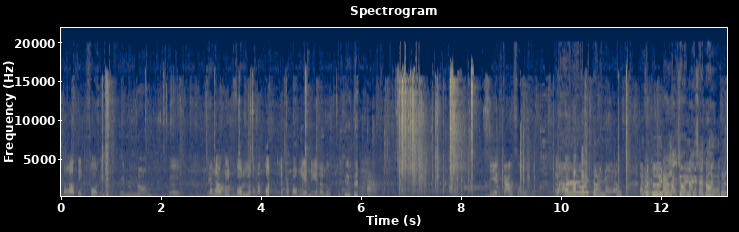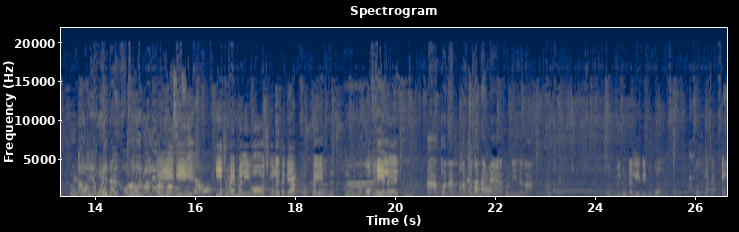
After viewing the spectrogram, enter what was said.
เมื่อเราติดฝนลินมองเออเมื่อเราติดฝนแล้วก็มากดกระชับปองเล่นนี้เหรอลูกค่ะเซียน 90ตายแล้วได้อะไรช่วยหน่อยช่วยหน่อยอะไรอุ้ยได้ครบเลยมาลิเฮ้ยนี่พี่ชายมาริโอชื่ออะไรสักอย่างโอเคโอเคเลยอะเอาตัวนั้นเอาตัวนั้นให้แม่เอาตัวนี้ให้หลานโอเคมันดูนารินในดูมองส่งอะไรกันเอ๊ะ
